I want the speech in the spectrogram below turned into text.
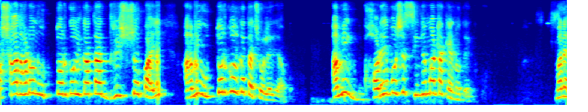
অসাধারণ উত্তর কলকাতার দৃশ্য পাই, আমি উত্তর কলকাতা চলে যাব। আমি ঘরে বসে সিনেমাটা কেন দেখব? মানে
